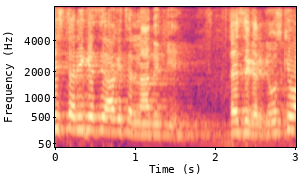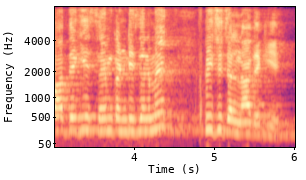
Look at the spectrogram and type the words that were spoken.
इस तरीके से आगे चलना, देखिए। ऐसे करके। उसके बाद देखिए सेम कंडीशन में पीछे चलना, देखिए।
